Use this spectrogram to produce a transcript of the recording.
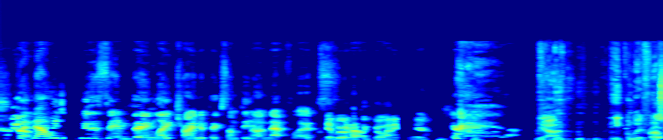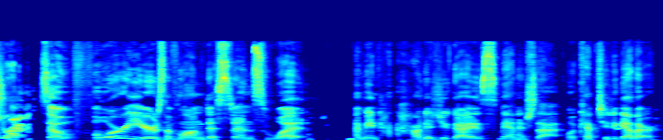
but now we just do the same thing, like trying to pick something on Netflix. Yeah, we don't have to go anywhere. yeah, equally frustrating. So, four years of long distance. What, I mean, how did you guys manage that? What kept you together?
